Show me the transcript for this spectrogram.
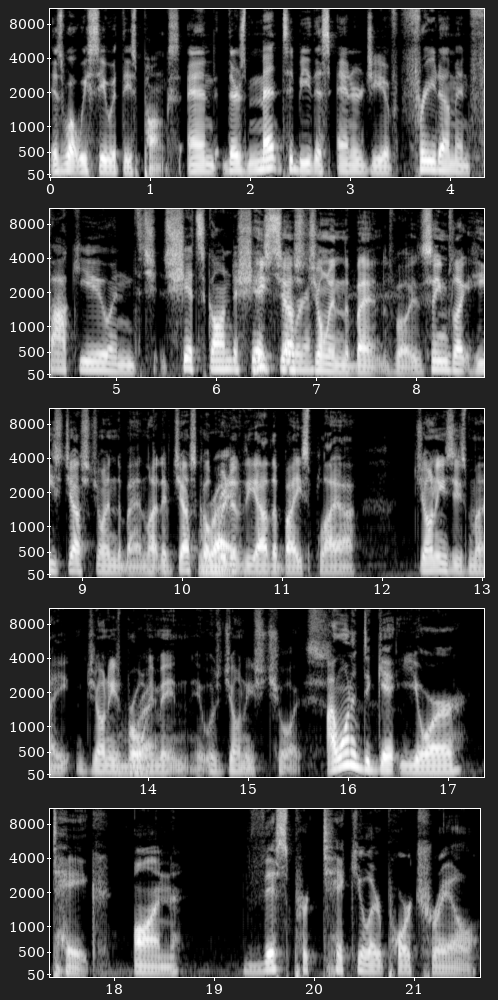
is what we see with these punks and there's meant to be this energy of freedom and fuck you and sh- shit's gone to shit He's so just gonna- joined the band as well. It seems like he's just joined the band. Like they've just got Right. rid of the other bass player. Johnny's his mate. Johnny's brought Right. him in. It was Johnny's choice. I wanted to get your take on this particular portrayal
